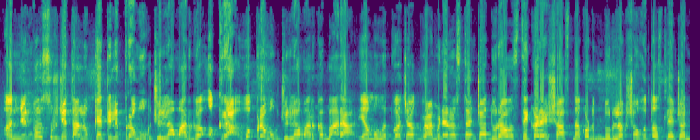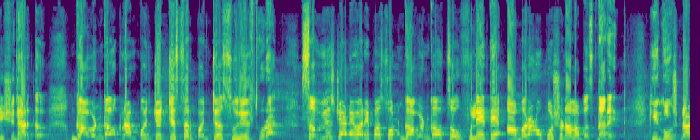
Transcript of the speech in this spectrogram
अंजनगाव सुरजी तालुक्यातील प्रमुख जिल्हा मार्ग अकरा व प्रमुख जिल्हा मार्ग बारा या महत्त्वाच्या ग्रामीण रस्त्यांच्या दुरावस्थेकडे शासनाकडून दुर्लक्ष होत असल्याच्या निषेधार्थ गावणगाव ग्रामपंचायतचे सरपंच सुनील थोरात सव्वीस जानेवारीपासून गावणगाव चौफुले येथे आमरण उपोषणाला बसणार आहेत. ही घोषणा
